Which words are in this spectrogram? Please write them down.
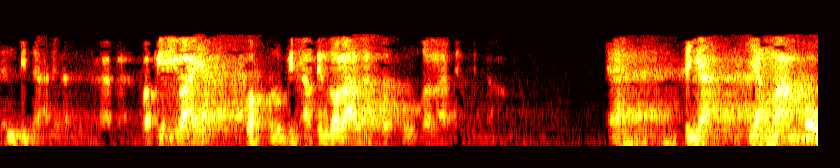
dan bid'ah adalah kesesatan. Wa fi riwayat wa kullu bid'atin dolalah wa kullu dolalatin bid'ah. Ya. Sehingga yang mampu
